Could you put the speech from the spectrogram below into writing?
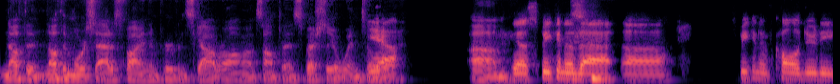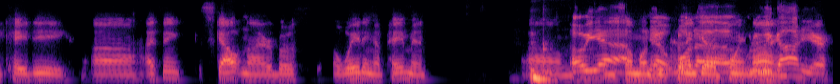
nothing nothing more satisfying than proving Scout wrong on something, especially a win total. Yeah. Um, Yeah, speaking of that, uh, speaking of Call of Duty KD, uh, I think Scout and I are both awaiting a payment. Um, Oh from yeah, someone yeah. who couldn't what, get uh, a point what do we got here?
